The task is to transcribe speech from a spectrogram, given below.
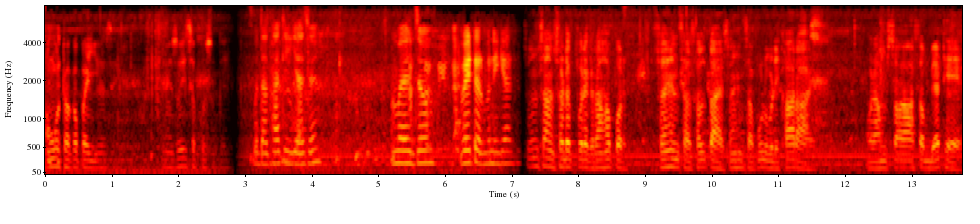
અંગૂઠો કપાઈ ગયો છે તમે જોઈ શકો છો બધા થાકી ગયા છે અમે જો વેટર બની ગયા છે सुनसान सड़क पर एक राह पर शहनशाह चलता है शहनशाह फूल बड़ी खा रहा है और हम सा- सब बैठे हैं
